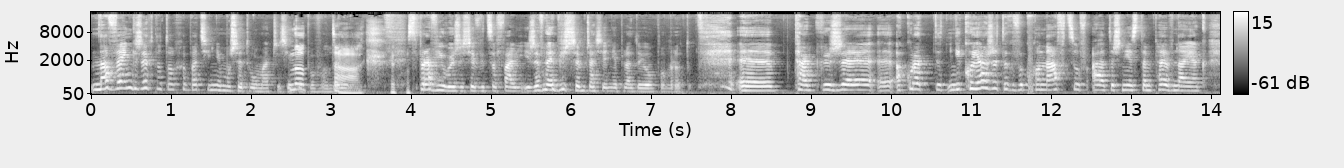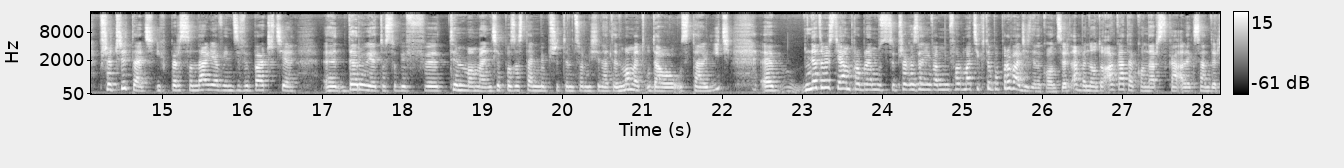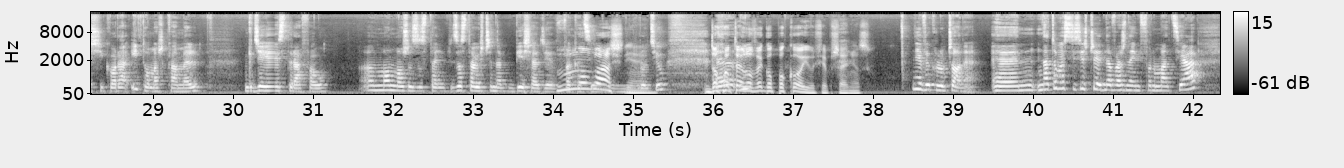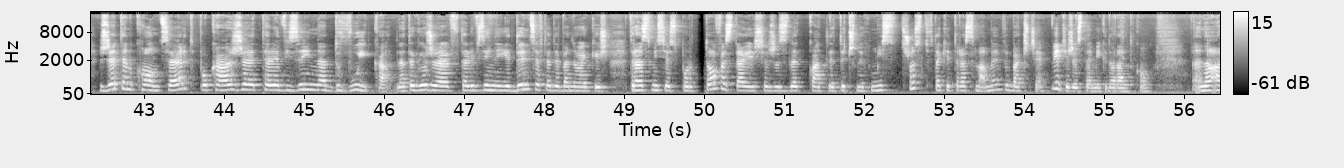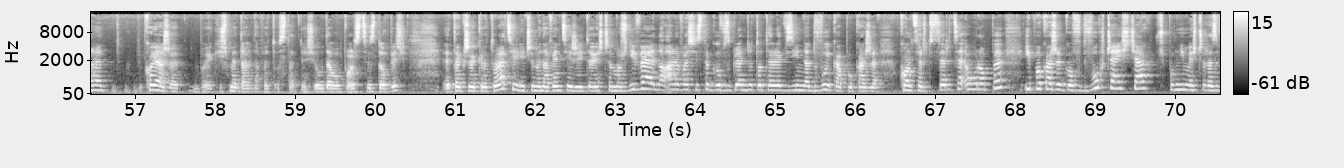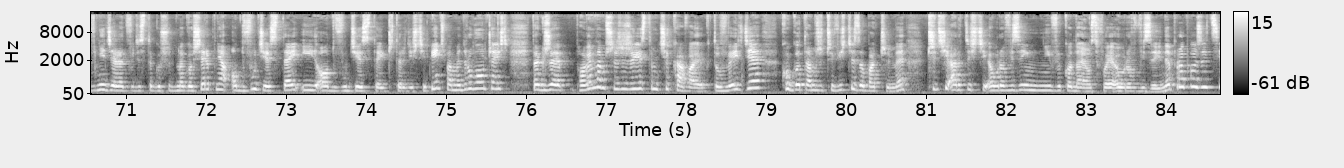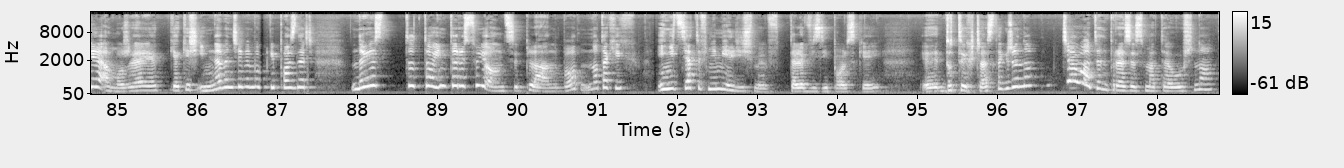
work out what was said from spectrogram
na Węgrzech, no to chyba ci nie muszę tłumaczyć, jakie no, powody tak. sprawiły, że się wycofali i że w najbliższym czasie nie planują powrotu. E, także e, akurat nie kojarzę tych wykonawców, a też nie jestem pewna, jak przeczytać ich personalia, więc wybaczcie, e, daruję to sobie w tym momencie. Pozostańmy przy tym, co mi się na ten moment udało ustalić. E, natomiast ja mam problem z przekazaniem Wam informacji, kto poprowadzi ten koncert, a będą to Agata Konarska, Aleksander Sikora i Tomasz Kamel. Gdzie jest Rafał? On może zostań, został jeszcze na Biesiadzie w wakacje. No właśnie. Wrócił. Do hotelowego pokoju się przeniósł. Niewykluczone. E, natomiast jest jeszcze jedna ważna informacja, że ten koncert pokaże telewizyjna dwójka, dlatego że w telewizyjnej jedynce wtedy będą jakieś transmisje sportowe. Zdaje się, że z lekkoatletycznych mistrzostw takie teraz mamy. Wybaczcie, wiecie, że jestem ignorantką. No ale kojarzę, bo jakiś medal nawet ostatnio się udało Polsce zdobyć. E, także gratulacje, liczymy na więcej, jeżeli to jeszcze możliwe. No ale właśnie z tego względu to telewizyjna dwójka pokaże koncert Serce Europy i pokaże pokażę go w dwóch częściach. Przypomnijmy jeszcze raz w niedzielę 27 sierpnia o 20 i o 20.45 mamy drugą część. Także powiem Wam szczerze, że jestem ciekawa, jak to wyjdzie, kogo tam rzeczywiście zobaczymy. Czy ci artyści eurowizyjni wykonają swoje eurowizyjne propozycje, a może jak, jakieś inne będziemy mogli poznać. No jest to, to interesujący plan, bo no takich inicjatyw nie mieliśmy w telewizji polskiej y, dotychczas, także no działa ten prezes Mateusz, no,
